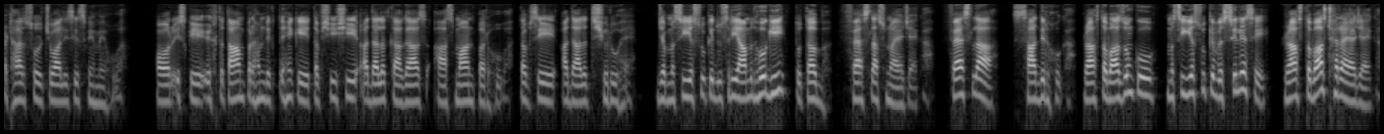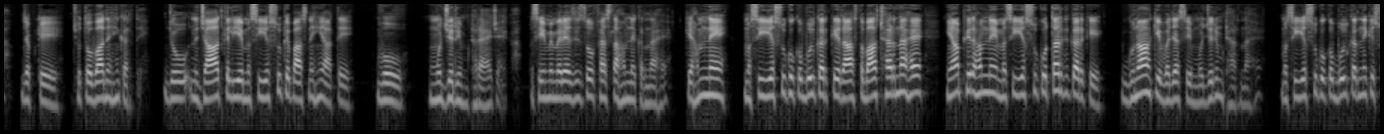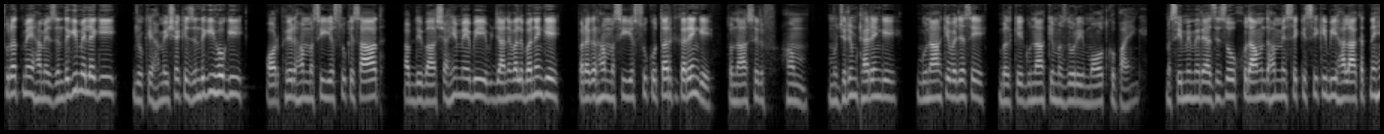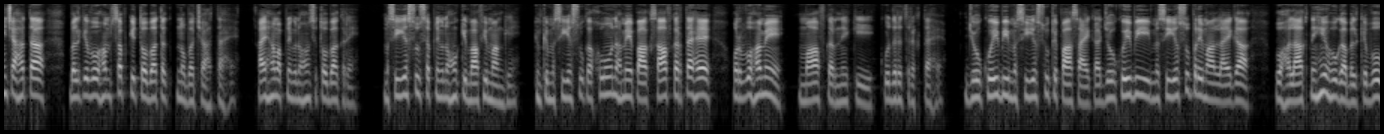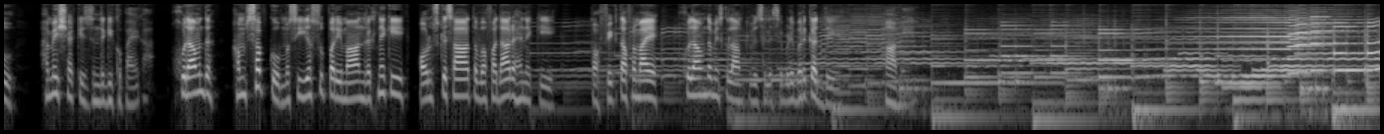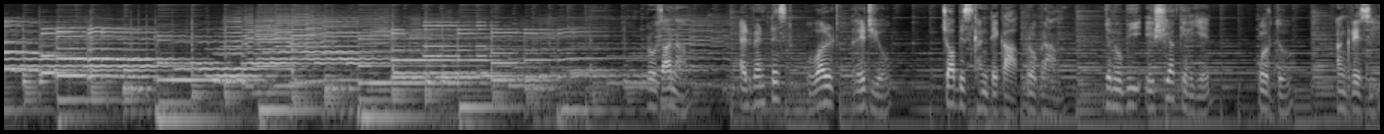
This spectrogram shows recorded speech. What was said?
اٹھارہ سو چوالیس عیسوی میں ہوا اور اس کے اختتام پر ہم دیکھتے ہیں کہ تفشیشی عدالت کا آغاز آسمان پر ہوا۔ تب سے عدالت شروع ہے۔ جب مسی یسو کی دوسری آمد ہوگی تو تب فیصلہ سنایا جائے گا۔ فیصلہ صادر ہوگا۔ راستہ بازوں کو مسی یسو کے وسیلے سے راست باز ٹھہرایا جائے گا جبکہ جو توبہ نہیں کرتے، جو نجات کے لیے مسی یسو کے پاس نہیں آتے، وہ مجرم ٹھہرایا جائے گا۔ مسیح میں میرے عزیز و فیصلہ ہم نے کرنا ہے کہ ہم نے مسیح یسو کو قبول کر کے راست باز ٹھہرنا ہے یا پھر ہم نے مسیح یسو کو ترک کر کے گناہ کی وجہ سے مجرم ٹھہرنا ہے۔ مسی یسو کو قبول کرنے کی صورت میں ہمیں زندگی ملے گی جو کہ ہمیشہ کی زندگی ہوگی اور پھر ہم مسی یسو کے ساتھ ابدی بادشاہی میں بھی جانے والے بنیں گے۔ پر اگر ہم مسی یسو کو ترک کریں گے تو نہ صرف ہم مجرم ٹھہریں گے گناہ کی وجہ سے بلکہ گناہ کی مزدوری موت کو پائیں گے۔ مسیح میں میرے عزیز و خدا مند ہم میں سے کسی کی بھی ہلاکت نہیں چاہتا، بلکہ وہ ہم سب کی توبہ تک نوبت چاہتا ہے۔ آئے ہم اپنے گناہوں سے توبہ کریں۔ مسی یسو سے اپنے گناہوں کی معافی مانگیں، کیونکہ مسی یسو کا خون ہمیں پاک صاف کرتا ہے اور وہ ہمیں معاف کرنے کی قدرت رکھتا ہے۔ جو کوئی بھی مسی یسو کے پاس آئے گا، جو کوئی بھی مسی یسو پر ایمان لائے گا، وہ ہلاک نہیں ہوگا، بلکہ وہ ہمیشہ کی زندگی کو پائے گا۔ خدا ہم سب کو مسی یسو پر ایمان رکھنے کی اور اس کے ساتھ وفادار رہنے کی توفیق فرمائے، خدا آمد اس کلام کے وسیلے سے بڑی برکت دے۔ آمین۔ روزانہ ایڈوینٹسٹ ورلڈ ریڈیو چوبیس گھنٹے کا پروگرام جنوبی ایشیا کے لیے اردو، انگریزی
